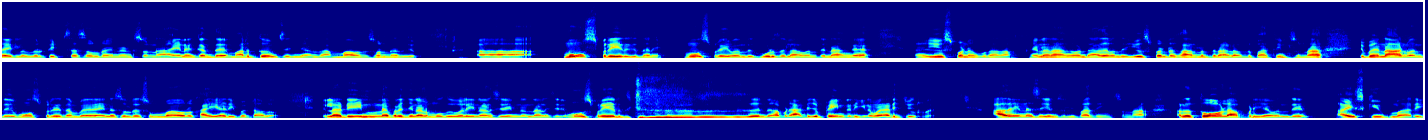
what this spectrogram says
சைட்லேருந்து ஒரு டிப்ஸாக சொல்கிறேன் என்னன்னு சொன்னால் எனக்கு அந்த மருத்துவம் செஞ்ச அந்த அம்மா வந்து சொன்னது. மூஸ் ஸ்ப்ரே இருக்குது தானே மூஸ் ஸ்ப்ரே வந்து கூடுதலாக வந்து நாங்கள் யூஸ் பண்ணக்கூடாதான் ஏன்னா நாங்கள் வந்து அதை வந்து யூஸ் பண்ணுற காரணத்தினால வந்து பார்த்தீங்கன்னு சொன்னால் இப்போ நான் வந்து மூஸ் ஸ்ப்ரே தம்ப என்ன சொல்கிறது சும்மா ஒரு கை அடிபட்டாலோ இல்லாட்டி என்ன பிரச்சனை முதுகு வலினாலும் சரி என்னன்னாலும் சரி மூஸ் ஸ்ப்ரே எடுத்து அப்படி அடிச்சு பெயிண்ட் அடிக்கிற மாதிரி அடிச்சு விட்றேன். அதை என்ன செய்யணும்னு சொல்லி பார்த்தீங்கன்னு சொன்னால் அந்த தோலை அப்படியே வந்து ஐஸ் கியூப் மாதிரி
